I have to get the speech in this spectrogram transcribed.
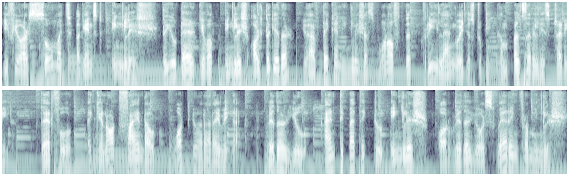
if you are so much against English, do you dare give up English altogether? You have taken English as one of the three languages to be compulsorily studied. Therefore, I cannot find out what you are arriving at. Whether you are antipathic to English or whether you are swearing from English.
